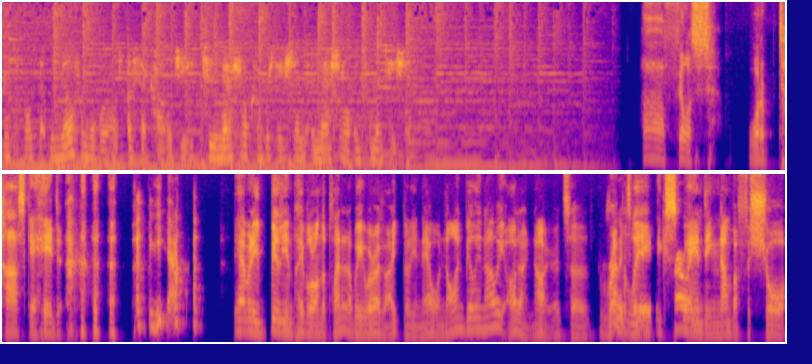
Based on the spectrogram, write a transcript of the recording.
principles that we know from the world of psychology to national conversation and national implementation. Ah, oh, Phyllis, what a task ahead. yeah. How many billion people are on the planet? Are we we're over eight billion now, or nine billion? Are we? I don't know. It's a rapidly oh, expanding number for sure.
